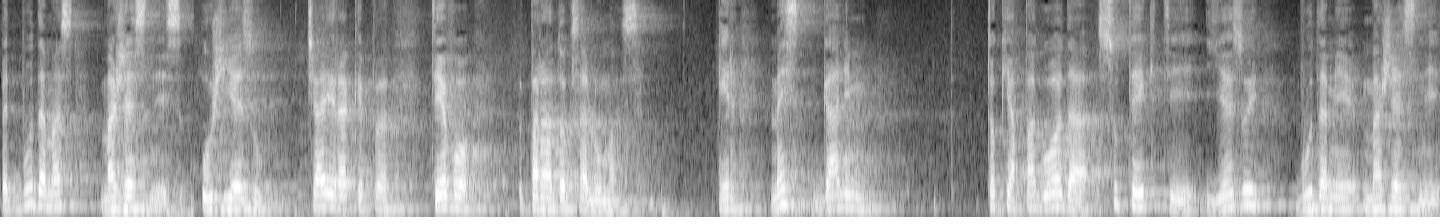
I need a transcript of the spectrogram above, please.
bet būdamas mažesnis už Jėzų. Čia yra kaip tėvo paradoksalumas. Ir mes galim tokią pagodą suteikti Jėzui, būdami mažesni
